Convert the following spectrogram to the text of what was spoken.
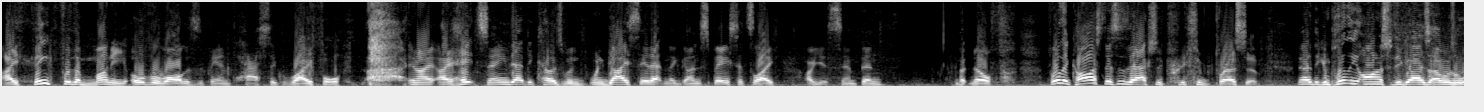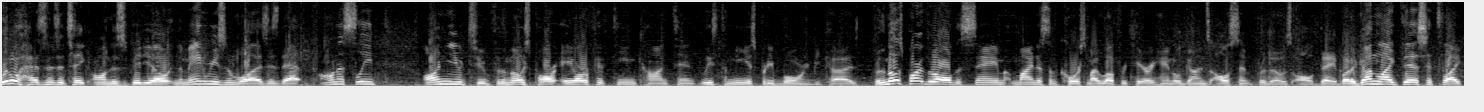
I think for the money, overall, this is a fantastic rifle. and I, I hate saying that because when, when guys say that in the gun space, it's like, are you simping? But no, for the cost, this is actually pretty impressive. Now, to be completely honest with you guys, I was a little hesitant to take on this video, and the main reason was is that honestly, on YouTube, for the most part, AR-15 content, at least to me, is pretty boring because for the most part, they're all the same, minus of course my love for carry handle guns. I'll simp for those all day. But a gun like this, it's like,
